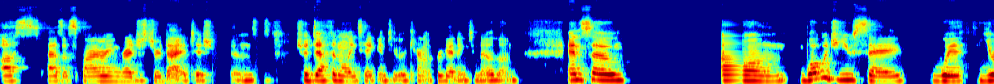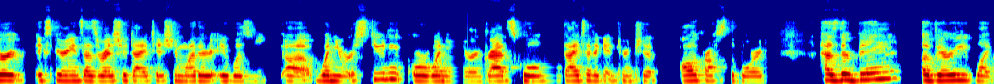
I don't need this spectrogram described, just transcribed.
us as aspiring registered dietitians should definitely take into account for getting to know them. And so, um, what would you say with your experience as a registered dietitian, whether it was uh, when you were a student or when you were in grad school, dietetic internship, all across the board? Has there been a very like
